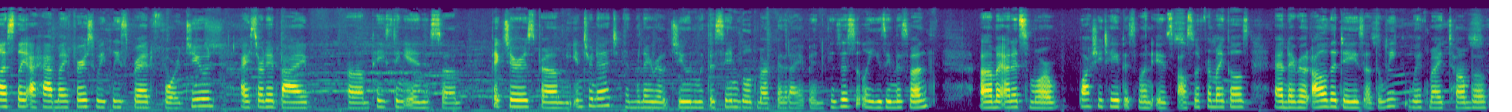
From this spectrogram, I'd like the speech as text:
Lastly, I have my first weekly spread for June. I started by um, pasting in some pictures from the internet and then I wrote June with the same gold marker that I have been consistently using this month. Um, I added some more washi tape. This one is also from Michaels and I wrote all of the days of the week with my Tombow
